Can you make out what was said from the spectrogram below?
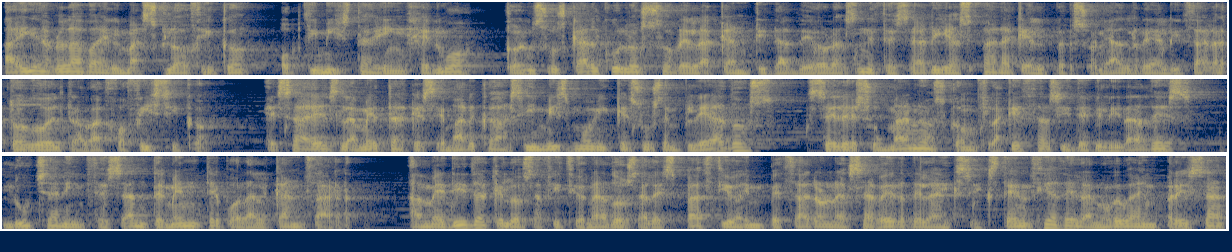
Ahí hablaba el más lógico, optimista e ingenuo, con sus cálculos sobre la cantidad de horas necesarias para que el personal realizara todo el trabajo físico. Esa es la meta que se marca a sí mismo y que sus empleados, seres humanos con flaquezas y debilidades, luchan incesantemente por alcanzar. A medida que los aficionados al espacio empezaron a saber de la existencia de la nueva empresa,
